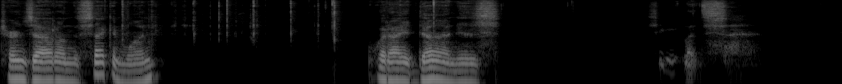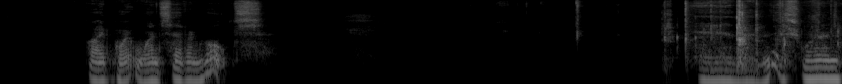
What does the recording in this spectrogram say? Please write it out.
Turns out on the second one, what I had done is, see, let's, 5.17 volts. And then this one.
